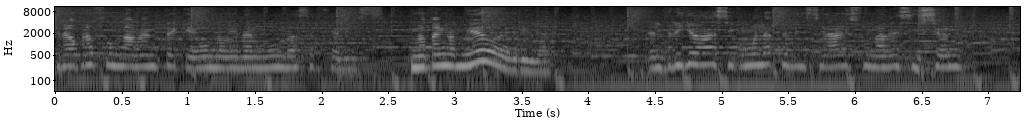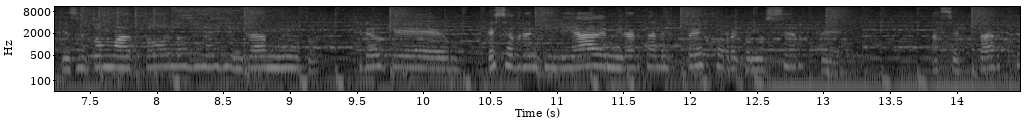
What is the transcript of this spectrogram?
Creo profundamente que uno viene al mundo a ser feliz. No tengas miedo de brillar. El brillo, así como la felicidad, es una decisión que se toma todos los días y en cada minuto. Creo que esa tranquilidad de mirarte al espejo, reconocerte, aceptarte,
